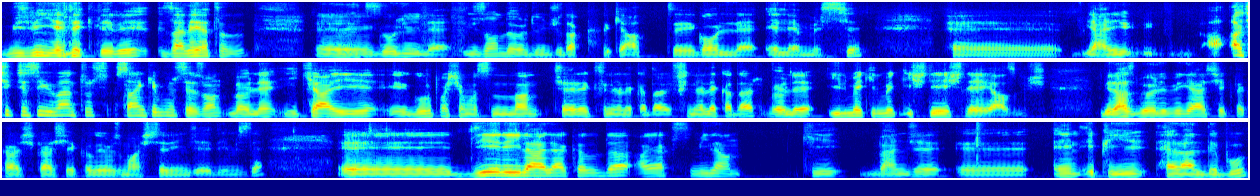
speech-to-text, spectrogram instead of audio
müzmin yedekleri Zaleyata'nın e, evet. golüyle 114. dakikadaki attığı golle elenmesi E, yani açıkçası Juventus sanki bu sezon böyle hikayeyi e, grup aşamasından çeyrek finale kadar finale kadar böyle ilmek ilmek işleye işleye yazmış. Biraz böyle bir gerçekle karşı karşıya kalıyoruz maçları incelediğimizde. E, diğeriyle alakalı da Ajax Milan ki bence e, en epiği herhalde bu.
